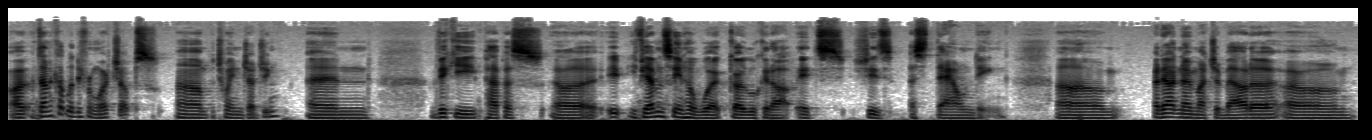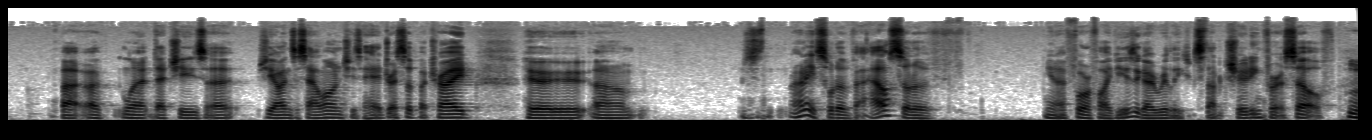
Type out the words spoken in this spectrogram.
I've done a couple of different workshops um, between judging and Vicky Pappas. Uh, if you haven't seen her work, go look it up. It's she's astounding. Um, I don't know much about her, um, but I've learnt that she's a, she owns a salon. She's a hairdresser by trade, who um, only sort of our sort of you know four or five years ago really started shooting for herself, Hmm.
